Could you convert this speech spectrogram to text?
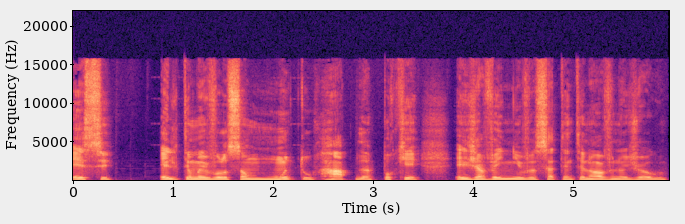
esse, ele tem uma evolução muito rápida, porque ele já vem nível 79 no jogo,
